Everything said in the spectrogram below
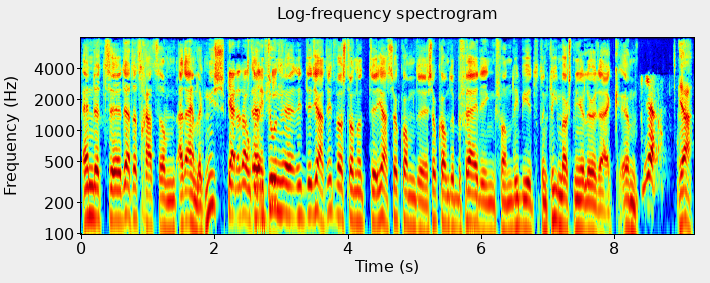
En dat, eh, dat, dat gaat dan uiteindelijk mis. Ja, dat En overleeft toen, niet. eh, dit- ja, dit was dan het, eh, ja, zo, kwam de, zo kwam de bevrijding van Libië tot een climax, meneer Leurdijk. Ehm, Ja, ja,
